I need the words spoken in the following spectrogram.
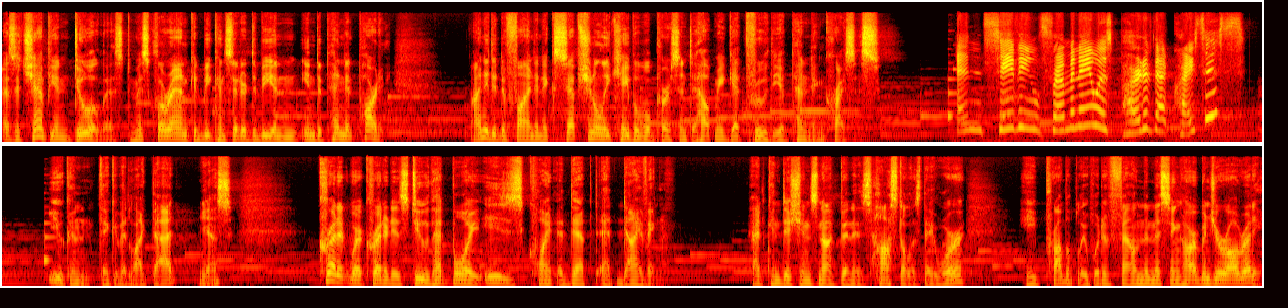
As a champion duelist, Miss Clorinde could be considered to be an independent party. I needed to find an exceptionally capable person to help me get through the impending crisis. And saving Freminet was part of that crisis? You can think of it like that, yes. Credit where credit is due, that boy is quite adept at diving. Had conditions not been as hostile as they were, he probably would have found the missing Harbinger already.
